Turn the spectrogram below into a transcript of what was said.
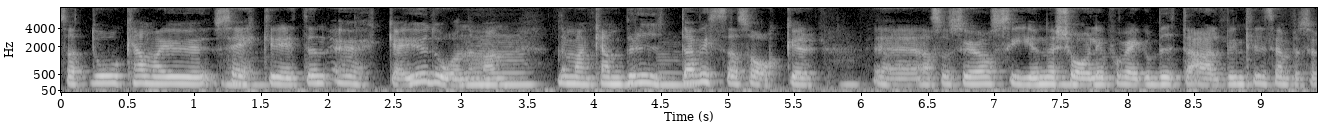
Så att då kan man ju, säkerheten ökar ju då när man, Mm. när man kan bryta vissa saker. Eh, alltså så jag ser ju när Charlie är på väg att bita Albin till exempel så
